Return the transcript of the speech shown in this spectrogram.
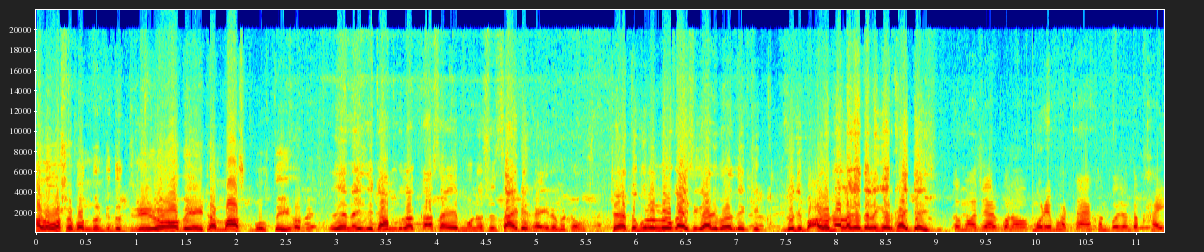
ভালোবাসার বন্ধন কিন্তু দৃঢ় হবে এটা মাস্ট বলতেই হবে। এই যে গামগুলা কাঁচায় মনে হচ্ছে সাইডে খাই এরকম একটা অবস্থা। তো এতগুলো লোক আইছি গাড়ি ভাড়া দেখছি যদি ভালো না লাগে তাহলে কি আর খাইতে আইছি? তো মজার কোনো মুড়ি ভর্তা এখন পর্যন্ত খাই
